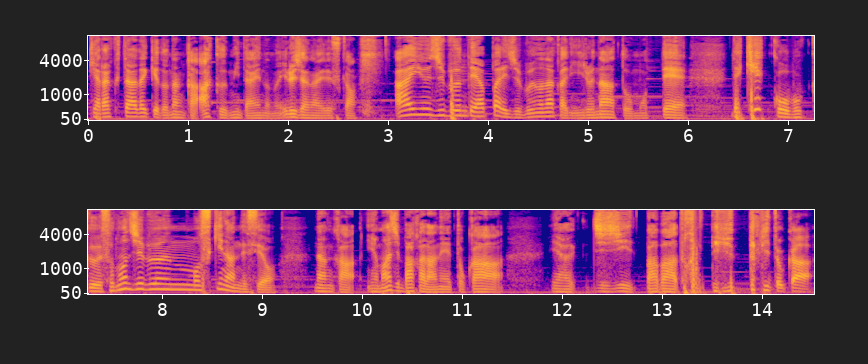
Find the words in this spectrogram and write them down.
キャラクターだけどなんか悪みたいなのいるじゃないですか。ああいう自分ってやっぱり自分の中にいるなと思って、で、結構僕、その自分も好きなんですよ。なんか、いや、マジバカだねとか、いや、じじい、ばばあとかって言ったりとか、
